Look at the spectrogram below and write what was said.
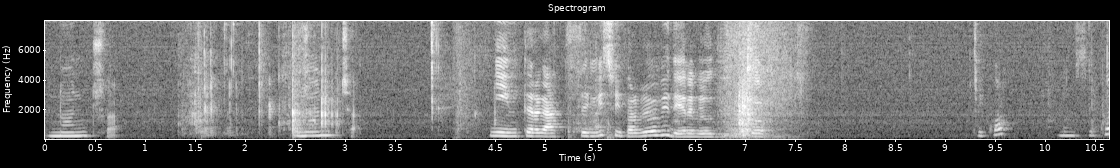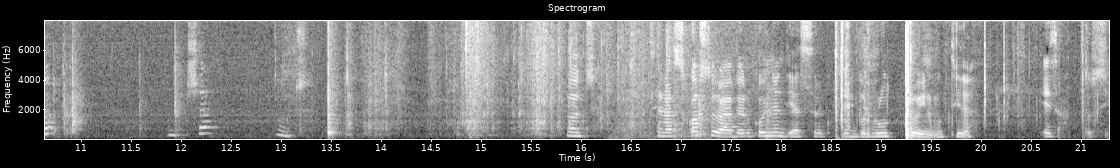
non c'è non c'è niente ragazze invece di farvelo vedere ve lo dico sei qua? Non sei qua? Non c'è? Non c'è. Non c'è. Si è nascosto dalla vergogna di essere così brutto e inutile. Esatto, sì.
